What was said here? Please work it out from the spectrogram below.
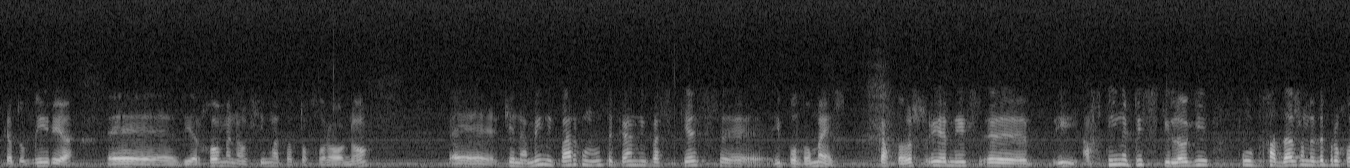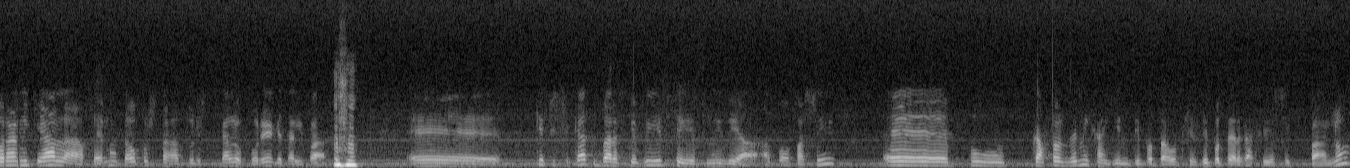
εκατομμύρια ε, διερχόμενα οχήματα το χρόνο ε, και να μην υπάρχουν ούτε καν οι βασικές ε, υποδομές. Καθώς ε, αυτοί είναι επίσης και οι λόγοι που φαντάζομαι δεν προχωράνε και άλλα θέματα όπως τα τουριστικά λεωφορεία κτλ. Mm-hmm. Ε, και φυσικά την Παρασκευή ήρθε η ευνίδια απόφαση ε, που καθώς δεν είχαν γίνει τίποτα, οποιασδήποτε εργασίες εκεί πάνω,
